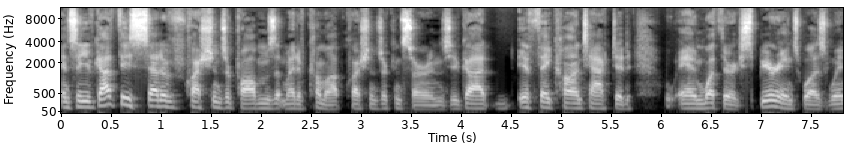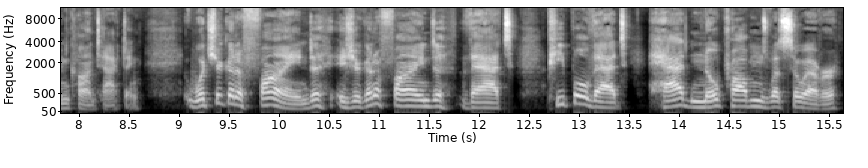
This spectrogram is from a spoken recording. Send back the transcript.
And so you've got these set of questions or problems that might have come up, questions or concerns. You've got if they contacted and what their experience was when contacting. What you're going to find is you're going to find that people that had no problems whatsoever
